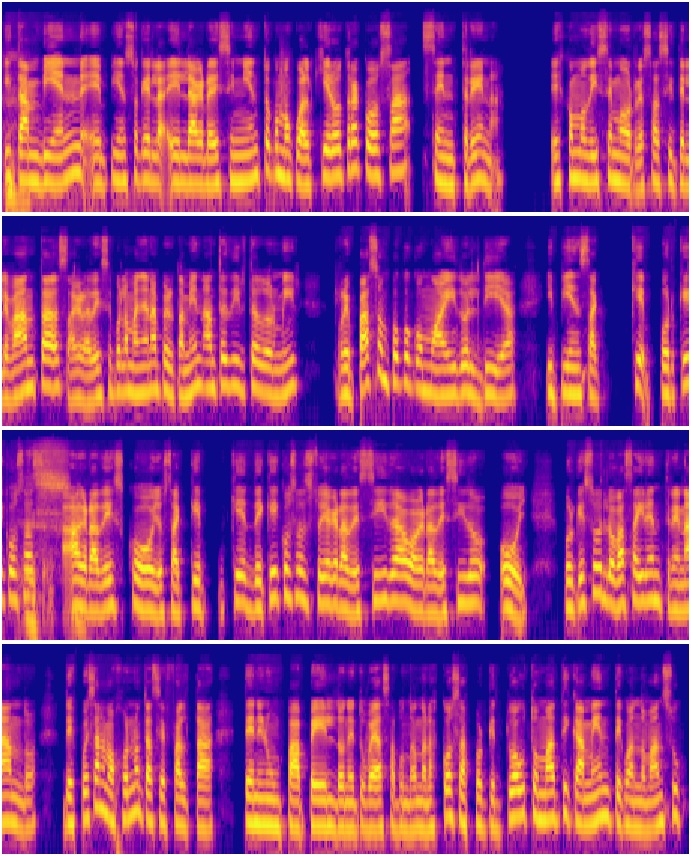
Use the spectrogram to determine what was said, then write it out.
Y también eh, pienso que la- el agradecimiento, como cualquier otra cosa, se entrena. Es como dice Morri, o sea, si te levantas, agradece por la mañana, pero también antes de irte a dormir, repasa un poco cómo ha ido el día y piensa qué, por qué cosas Es- agradezco hoy, o sea, qué, qué, de qué cosas estoy agradecida o agradecido hoy, porque eso lo vas a ir entrenando. Después a lo mejor no te hace falta tener un papel donde tú vayas apuntando las cosas, porque tú automáticamente cuando van su-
